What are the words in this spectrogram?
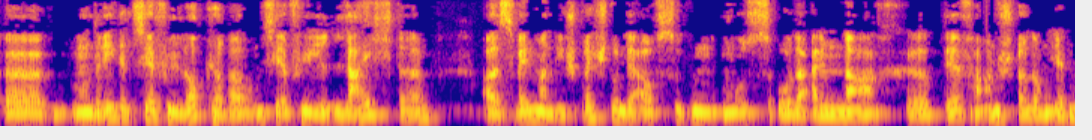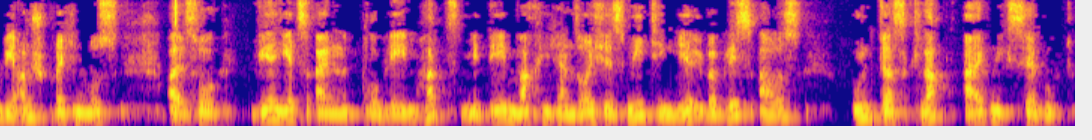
äh, man redet sehr viel lockerer und sehr viel leichter, als wenn man die Sprechstunde aufsuchen muss oder einem nach äh, der Veranstaltung irgendwie ansprechen muss. Also wer jetzt ein Problem hat, mit dem mache ich ein solches Meeting hier über Bliss aus und das klappt eigentlich sehr gut.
